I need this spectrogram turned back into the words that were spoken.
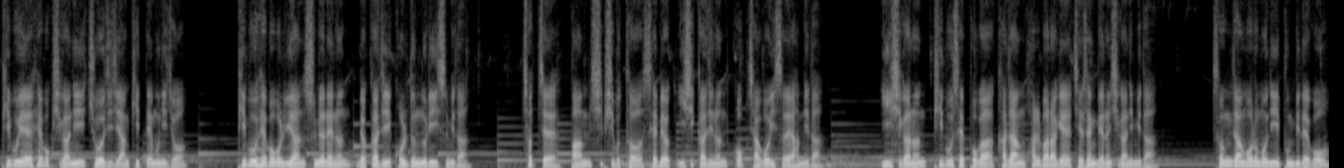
피부의 회복 시간이 주어지지 않기 때문이죠. 피부 회복을 위한 수면에는 몇 가지 골든룰이 있습니다. 첫째, 밤 10시부터 새벽 2시까지는 꼭 자고 있어야 합니다. 이 시간은 피부 세포가 가장 활발하게 재생되는 시간입니다. 성장 호르몬이 분비되고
